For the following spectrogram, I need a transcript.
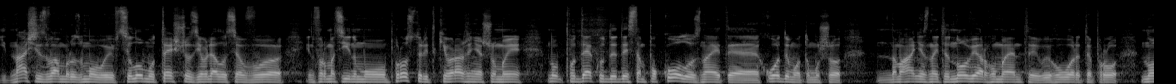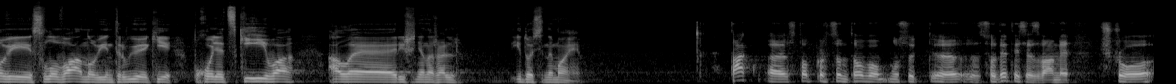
і наші з вами розмови, і в цілому те, що з'являлося в інформаційному просторі, таке враження, що ми ну подекуди десь там по колу, знаєте, ходимо, тому що намагання знайти нові аргументи. Ви говорите про нові слова, нові інтерв'ю, які походять з Києва, але рішення, на жаль, і досі немає. Так, е, стопроцентово мусить е, судитися з вами, що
